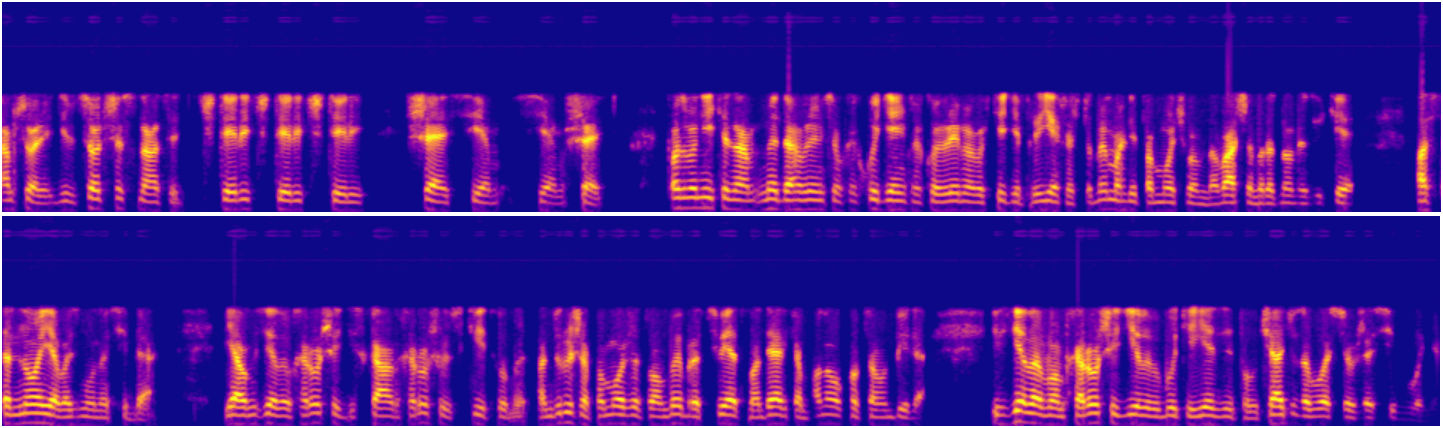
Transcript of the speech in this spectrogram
I'm sorry, 916 444 6776. Позвоните нам, мы договоримся, в какой день, в какое время вы хотите приехать, чтобы мы могли помочь вам на вашем родном языке. Остальное я возьму на себя. Я вам сделаю хороший дискаунт, хорошую скидку. Андрюша поможет вам выбрать цвет, модель, компоновку автомобиля. И сделаем вам хороший дел, и вы будете ездить, получать удовольствие уже сегодня.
